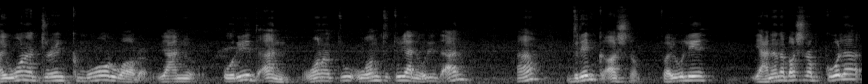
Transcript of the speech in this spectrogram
I wanna drink more water. يعني أريد أن. Wanna to want to يعني أريد أن. ها؟ Drink أشرب. فيقول إيه يعني أنا بشرب كولا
